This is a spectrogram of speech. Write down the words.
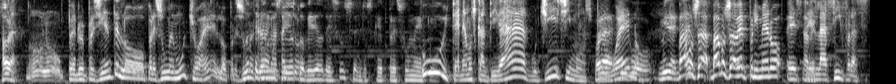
Ahora, No, no, pero el presidente lo presume mucho, ¿eh? Lo presume ¿no tenemos ratito. otro video de esos en los que presume... que- Uy, tenemos cantidad, muchísimos. Pero bueno, digo, mira, vamos, ah- a, vamos a ver primero este, ver. las cifras.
